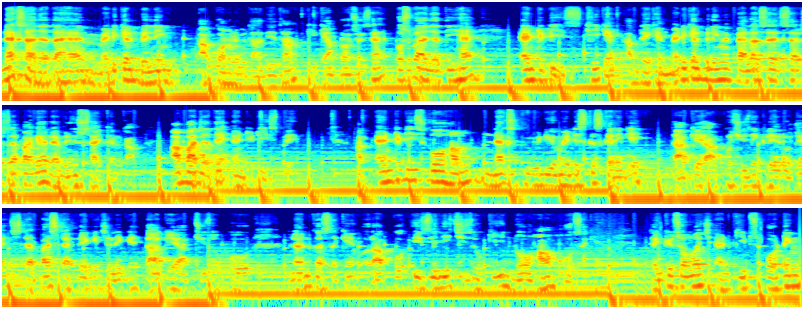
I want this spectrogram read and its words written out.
नेक्स्ट आ जाता है मेडिकल बिलिंग आपको हमने बता दिया था कि क्या प्रोसेस है। उसमें आ जाती है एंटिटीज़ ठीक है? अब देखिए मेडिकल बिलिंग में पहला सर स्टेप आ गया रेवेन्यू साइकिल का। अब आ जाते हैं एंटिटीज़ पे। अब एंटिटीज़ को हम नेक्स्ट वीडियो में डिस्कस करेंगे। ताकि आपको चीज़ें क्लियर हो जाएँ स्टेप बाय स्टेप लेके चलेंगे ताकि आप चीज़ों को लर्न कर सकें और आपको इजीली चीज़ों की नो हाँ हो सके। Thank you so much and keep supporting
